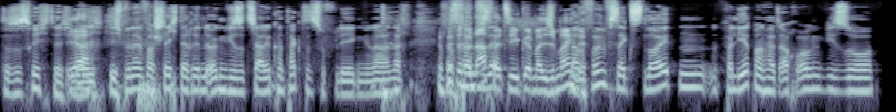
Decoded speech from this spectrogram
Das ist richtig. Ja. weil Ich, ich bin einfach schlecht darin, irgendwie soziale Kontakte zu pflegen. Nach, nach, Du musst fünf, nachvollziehen können, was ich meine. nach fünf, sechs Leuten verliert man halt auch irgendwie so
